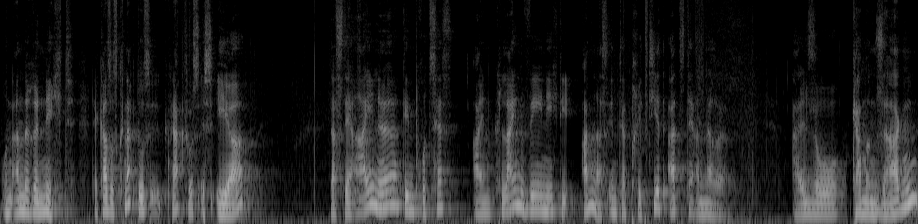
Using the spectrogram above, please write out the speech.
und andere nicht. Der Kasus Knacktus, Knacktus ist eher, dass der eine den Prozess ein klein wenig anders interpretiert als der andere. Also kann man sagen,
